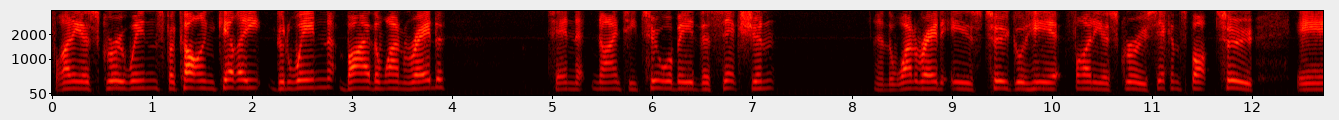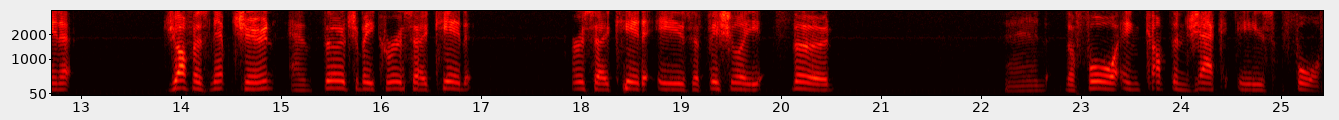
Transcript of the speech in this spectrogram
Felonious Grew wins for Colin Kelly. Good win by the one red. 10.92 will be the section. And the one red is too good here. Felonious Grew. Second spot, two in Joffers Neptune. And third should be Caruso Kid. Russo Kid is officially third. And the four in Compton Jack is fourth.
